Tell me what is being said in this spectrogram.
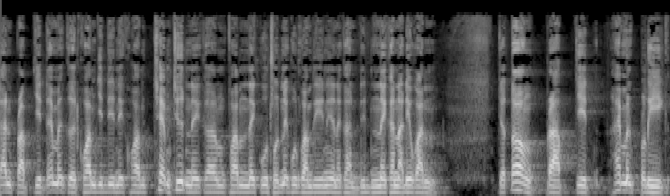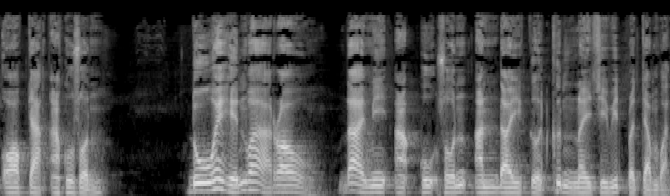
การปรับจิตให้มันเกิดความยินดีในความแช่มชื่นในการความในกุศลในคุณความดีเนี่ยนะครับในขณะเดียวกัน จะต้องปรับจิตให้มันปลีกออกจากอากุศล ดูให้เห็นว่าเราได้มีอกุศลอันใดเกิดขึ้นในชีวิตประจำวัน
